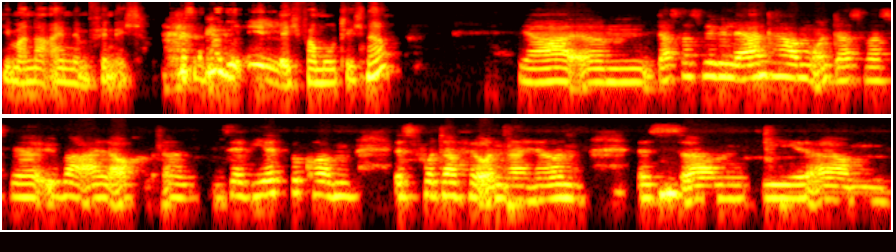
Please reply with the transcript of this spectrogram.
die man da einnimmt, finde ich. Das ist ja ähnlich, vermute ich, ne? Ja, ähm, das, was wir gelernt haben und das, was wir überall auch äh, serviert bekommen, ist Futter für unser Hirn. Ist mhm. ähm, die, ähm,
